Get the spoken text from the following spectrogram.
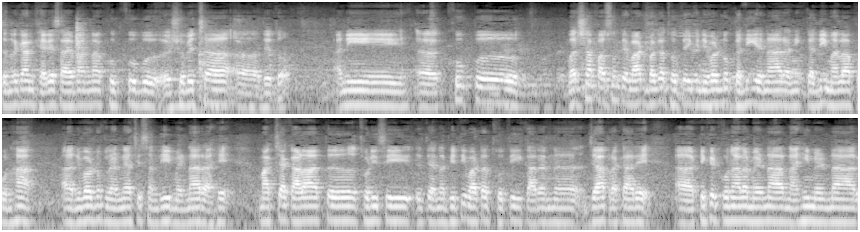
चंद्रकांत खैरे साहेबांना खूप खूप शुभेच्छा देतो. आणि खूप वर्षापासून ते वाट बघत होते की निवडणूक कधी येणार आणि कधी मला पुन्हा निवडणूक लढण्याची संधी मिळणार आहे. मागच्या काळात थोडीशी त्यांना भीती वाटत होती कारण ज्या प्रकारे तिकीट कोणाला मिळणार नाही मिळणार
